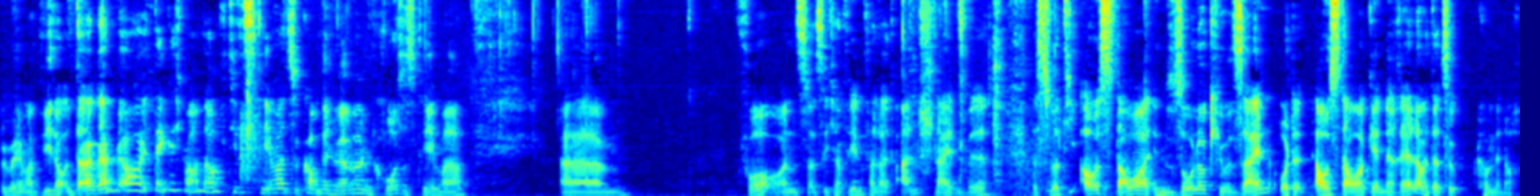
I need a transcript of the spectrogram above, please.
über jemand wieder. Und da werden wir auch, denke ich mal, auch noch auf dieses Thema zu kommen, denn wir haben ein großes Thema ähm, vor uns, was ich auf jeden Fall heute anschneiden will. Das wird die Ausdauer in Solo-Queue sein oder Ausdauer generell, aber dazu kommen wir noch.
